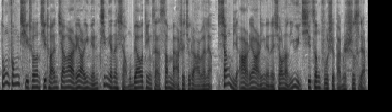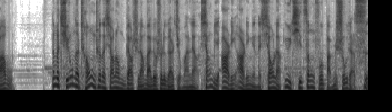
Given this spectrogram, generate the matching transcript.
东风汽车集团将二零二一年今年的小目标定在三百二十九点二万辆，相比二零二零年的销量预期增幅是百分之十四点八五。那么其中的乘用车的销量目标是两百六十六点九万辆，相比二零二零年的销量预期增幅百分之十五点四。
